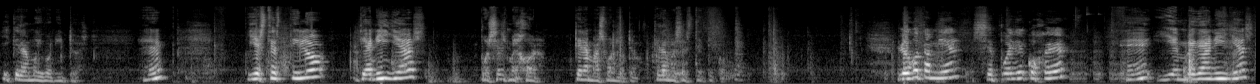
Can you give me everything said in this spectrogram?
y quedan muy bonitos. ¿eh? Y este estilo de anillas, pues es mejor queda más bonito, queda más estético. Luego también se puede coger ¿eh? y en vez de anillas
